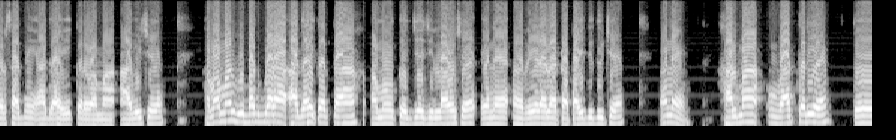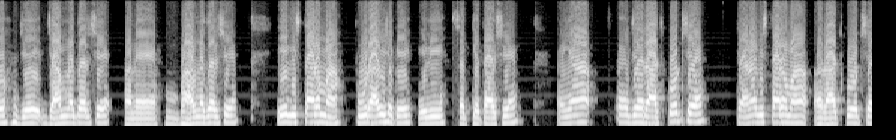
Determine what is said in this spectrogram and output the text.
વરસાદની આગાહી કરવામાં આવી છે. હવામાન વિભાગ દ્વારા આગાહી કરતા અમુક જે જિલ્લાઓ છે, એને રેડ એલર્ટ અપાઈ દીધું છે. અને હાલમાં વાત કરીએ તો જે જામનગર છે અને ભાવનગર છે, એ વિસ્તારોમાં પૂર આવી શકે એવી શક્યતા છે. અહીંયા જે રાજકોટ છે, ત્યાંના વિસ્તારોમાં રાજકોટ છે,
